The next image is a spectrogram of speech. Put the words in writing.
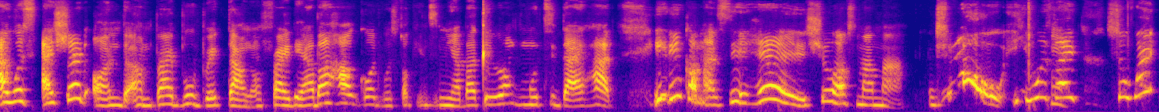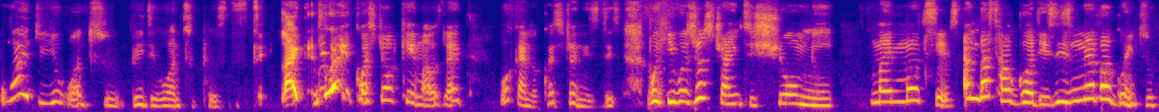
I was I shared on the um, Bible breakdown on Friday about how God was talking to me about the wrong motive that I had. He didn't come and say, "Hey, show off, Mama." Do you know? He was Hmm. like, "So why why do you want to be the one to post this thing?" Like the way the question came, I was like, "What kind of question is this?" But he was just trying to show me my motives, and that's how God is. He's never going to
